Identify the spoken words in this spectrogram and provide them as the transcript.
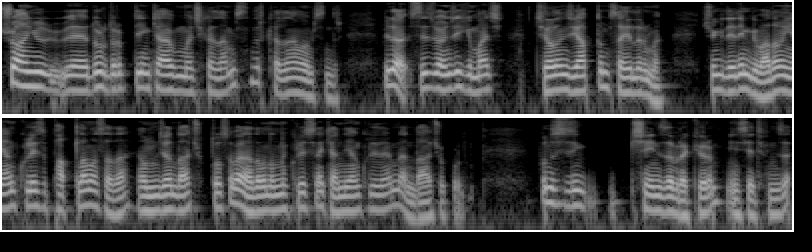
Şu an e, durdurup deyin ki bu maçı kazanmışsındır, kazanamamışsındır. Bir de siz önceki maç challenge yaptım sayılır mı? Çünkü dediğim gibi adamın yan kulesi patlamasa da onun canı daha çok da olsa ben adamın ana kulesine kendi yan kulelerimden daha çok vurdum. Bunu sizin şeyinize bırakıyorum, inisiyatifinize.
